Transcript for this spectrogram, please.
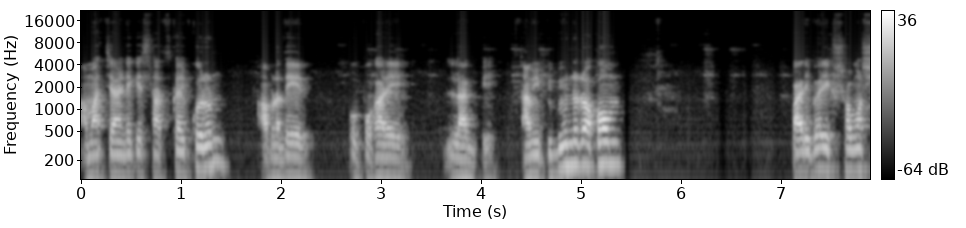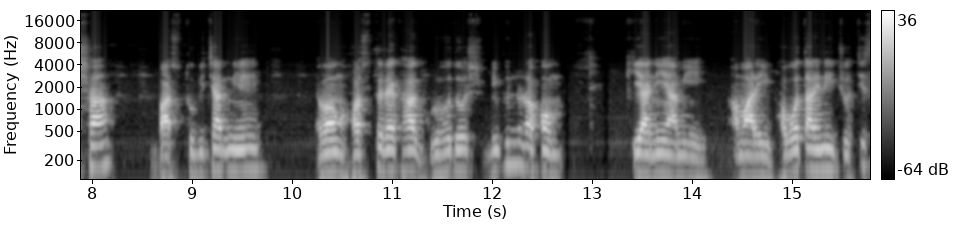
আমার চ্যানেলটিকে সাবস্ক্রাইব করুন, আপনাদের উপকারে লাগবে। আমি বিভিন্ন রকম পারিবারিক সমস্যা, বাস্তু বিচার নিয়ে এবং হস্তরেখা গ্রহদোষ বিভিন্ন রকম ক্রিয়া নিয়ে আমি আমার এই ভবতারিণী জ্যোতিষ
